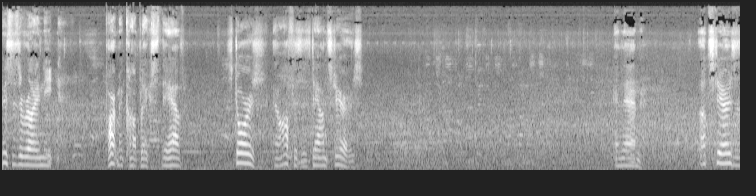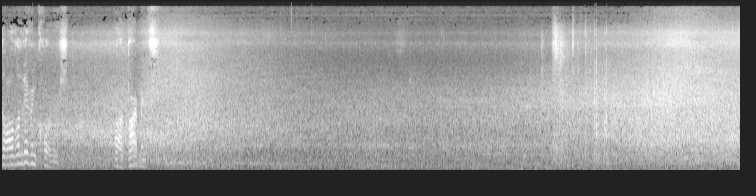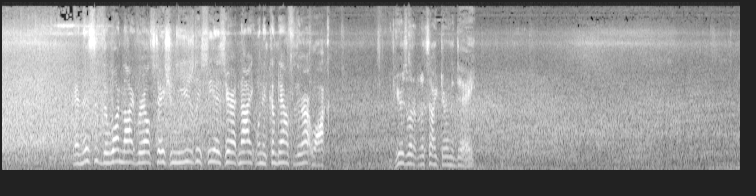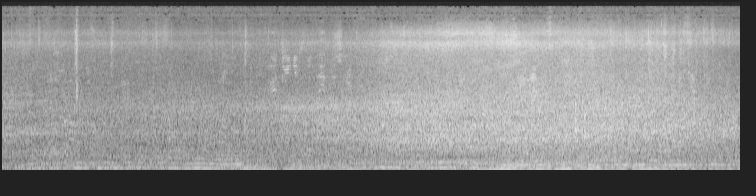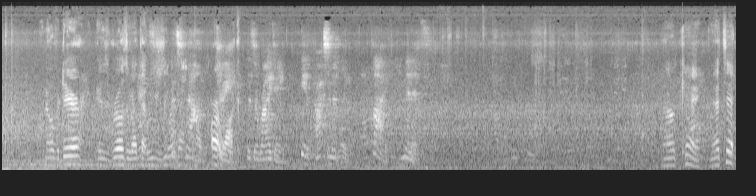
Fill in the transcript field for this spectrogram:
This is a really neat apartment complex. They have stores and offices downstairs. And then upstairs is all the living quarters or apartments. And this is the one light rail station you usually see us here at night when you come down for the art walk. But here's what it looks like during the day. And over there is Roosevelt that we usually art walk. is arriving in approximately five minutes. Okay, that's it.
